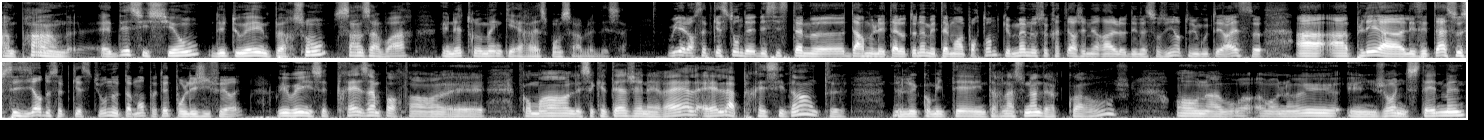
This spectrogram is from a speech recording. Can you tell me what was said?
en, prendre une décision de tuer une personne sans avoir un être humain qui est responsable de ça. Oui, alors cette question des, systèmes euh, d'armes létales autonomes est tellement importante que même le secrétaire général des Nations Unies, Antonio Guterres, a, appelé les États à se saisir de cette question, notamment peut-être pour légiférer. Oui, oui, c'est très important. Euh, comment le secrétaire général et la présidente de le comité international de la Croix-Rouge, on eu un joint statement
